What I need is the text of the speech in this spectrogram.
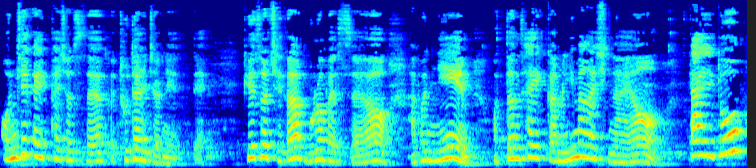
언제 가입하셨어요? 두 달 전에 했대. 그래서 제가 물어봤어요. 아버님, 어떤 사익감을 희망하시나요? 딸도,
